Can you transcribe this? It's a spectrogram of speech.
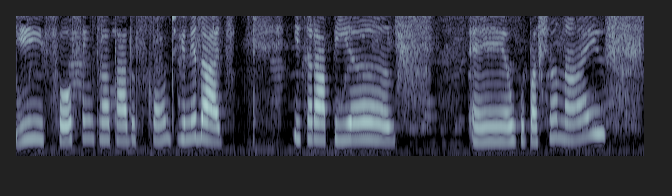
que fossem tratadas com dignidades e terapias é, ocupacionais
